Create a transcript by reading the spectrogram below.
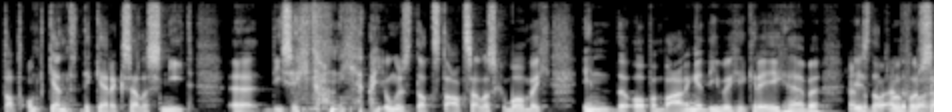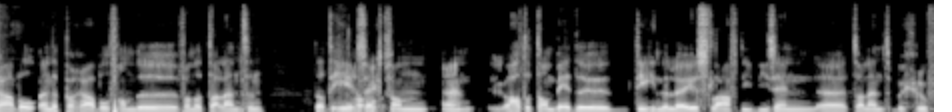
dat ontkent de kerk zelfs niet. Uh, die zegt van, ja jongens, dat staat zelfs gewoon weg in de openbaringen die we gekregen hebben. En is de, dat en, we de voor... parabel, en de parabel van de, van de talenten. Dat de Heer zegt van, hè, had het dan bij de, tegen de luie slaaf die, die zijn uh, talent begroef,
